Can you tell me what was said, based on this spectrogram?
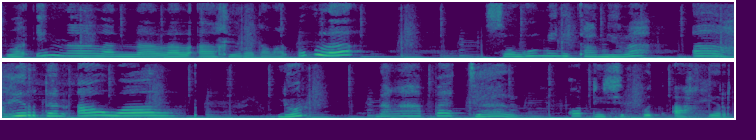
Wa inna lannalal akhirat awal ula sungguh milik kamilah akhir dan awal. Lur, nang apa jal? Kok disebut akhir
